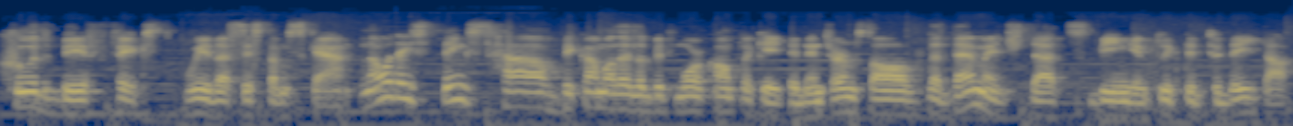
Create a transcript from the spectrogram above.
could be fixed with a system scan. Nowadays, things have become a little bit more complicated in terms of the damage that's being inflicted to data,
